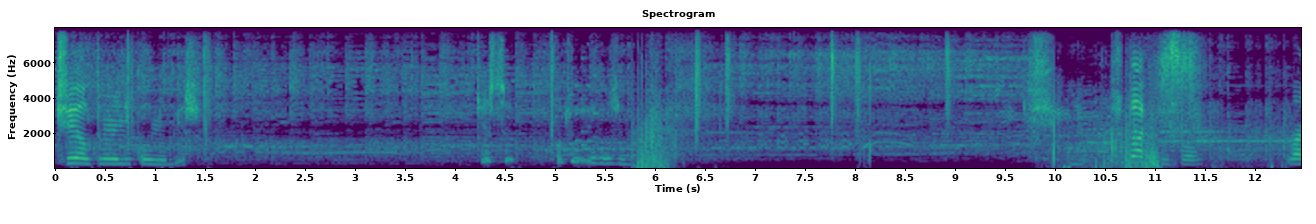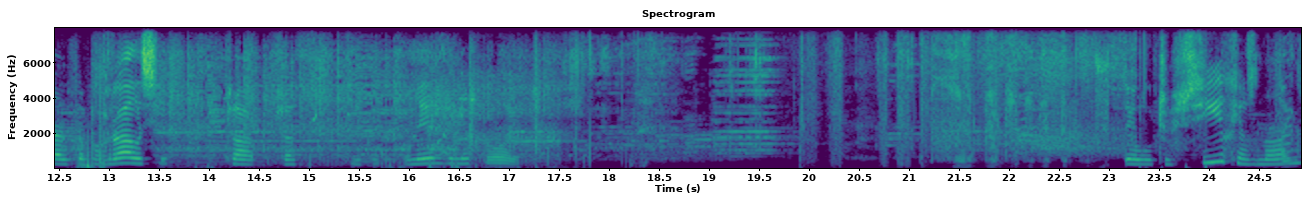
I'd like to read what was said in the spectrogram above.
Чел, ти мене ніколи не більше. Чисто хочу його зробити. Сюди пішов. Ладно, все погралися. Час, час тікати. Вони вже не стоять. Ти лучше всіх, я знаю.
